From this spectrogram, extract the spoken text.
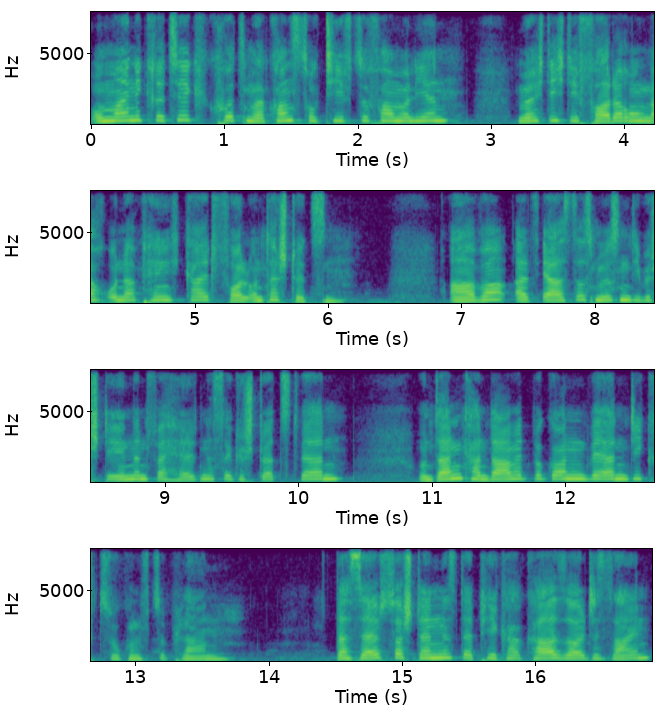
Um meine Kritik kurz mal konstruktiv zu formulieren, möchte ich die Forderung nach Unabhängigkeit voll unterstützen. Aber als erstes müssen die bestehenden Verhältnisse gestürzt werden und dann kann damit begonnen werden, die Zukunft zu planen. Das Selbstverständnis der PKK sollte sein,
